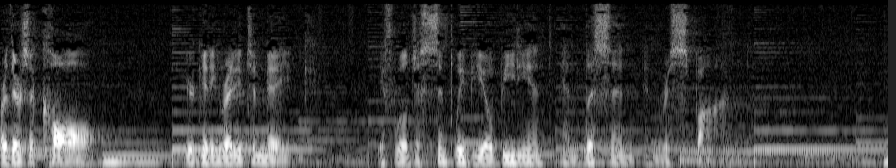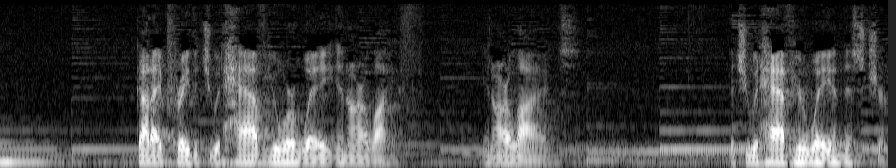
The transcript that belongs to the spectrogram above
Or there's a call you're getting ready to make if we'll just simply be obedient and listen and respond. God, I pray that you would have your way in our life, in our lives, that you would have your way in this church.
